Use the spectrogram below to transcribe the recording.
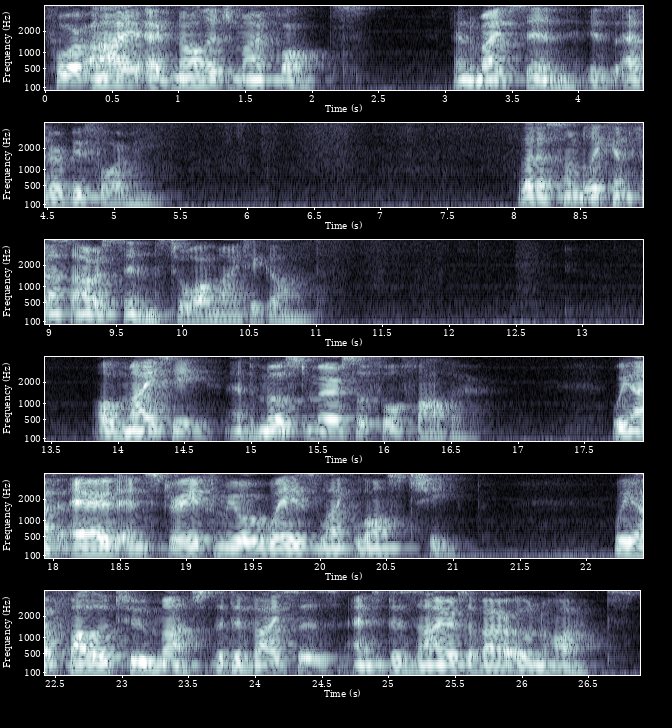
For I acknowledge my faults, and my sin is ever before me. Let us humbly confess our sins to Almighty God. Almighty and most merciful Father, we have erred and strayed from your ways like lost sheep. We have followed too much the devices and desires of our own hearts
